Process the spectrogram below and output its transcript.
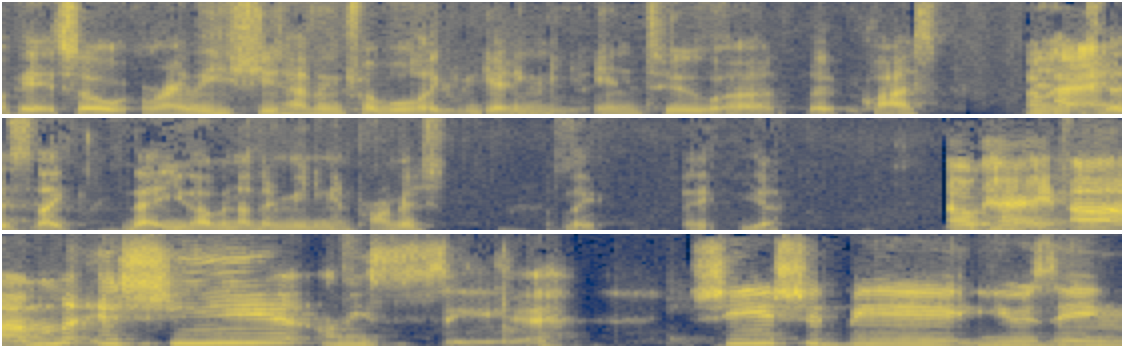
Okay, so Riley, she's having trouble like getting into uh, the class, and Okay. it says like that you have another meeting in progress. Like, like yeah. Okay, um, is she, let me see. She should be using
